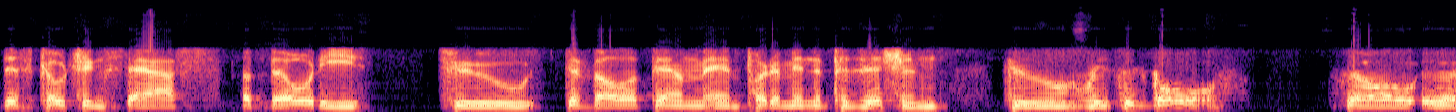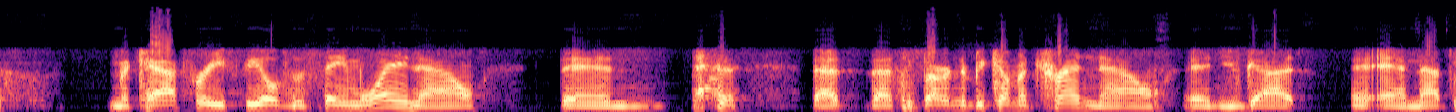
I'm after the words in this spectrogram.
this coaching staff's ability to develop him and put him in the position to reach his goals. So if McCaffrey feels the same way now, then that that's starting to become a trend now, and you've got and that's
